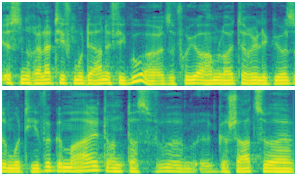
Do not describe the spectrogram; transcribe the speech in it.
ist eine relativ moderne Figur. Also früher haben Leute religiöse Motive gemalt und das äh, geschah zur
